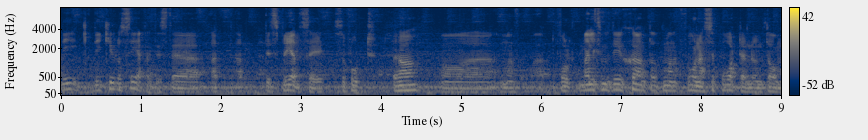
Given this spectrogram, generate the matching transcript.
det, det är kul att se faktiskt eh, att, att det spred sig så fort. Ja. Och, eh, man, folk, men liksom, det är skönt att man får den här supporten runt om.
